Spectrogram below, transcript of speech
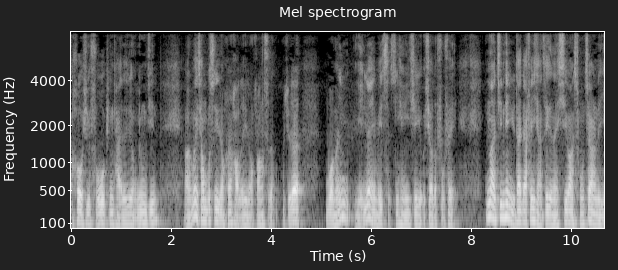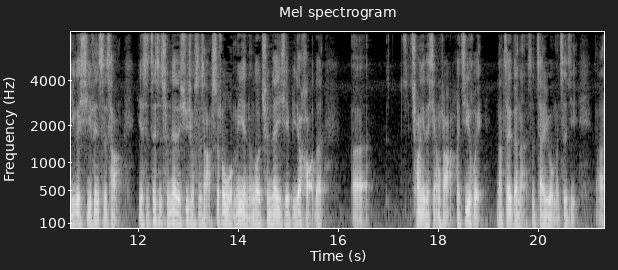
后续服务平台的这种佣金，啊，未尝不是一种很好的一种方式。我觉得我们也愿意为此进行一些有效的付费。那今天与大家分享这个呢，希望从这样的一个细分市场，也是真实存在的需求市场，是否我们也能够存在一些比较好的呃创业的想法和机会。那这个呢，是在于我们自己，啊，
